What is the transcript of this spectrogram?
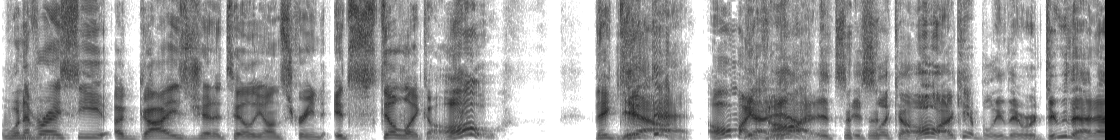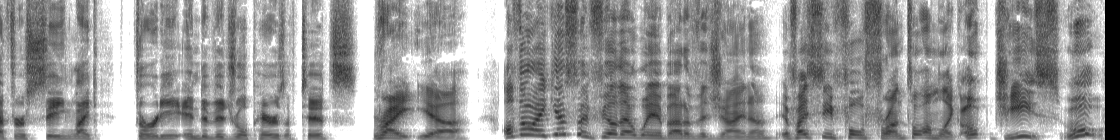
whenever Mhm. I see a guy's genitalia on screen, it's still like, oh, they did Yeah. that. Oh my yeah, god, yeah. It's it's like a, oh, I can't believe they would do that after seeing like 30 individual pairs of tits. right, yeah. Although I guess I feel that way about a vagina. If I see full frontal, I'm like, oh, geez, ooh,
